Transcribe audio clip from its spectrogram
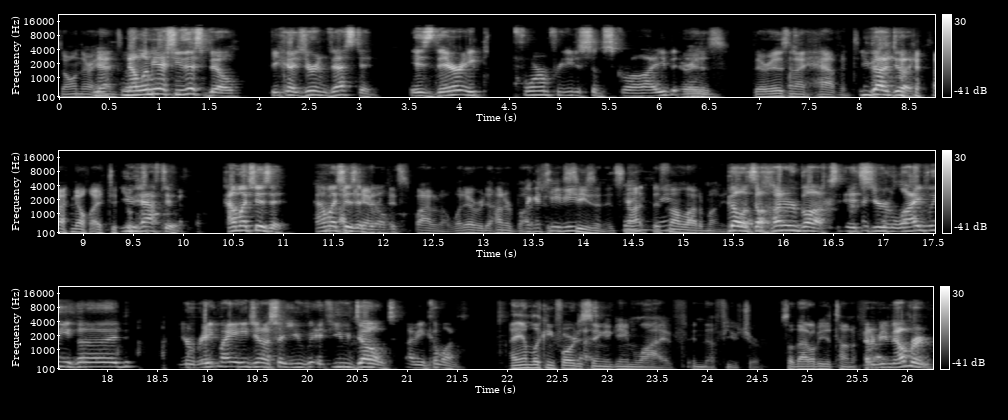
throwing their Now, hands. now let me ask you this, Bill, because you're invested. Is there a platform for you to subscribe? There and is, there is, and I haven't. You got to do it. I know I do. You have to. How much is it? How much is it, Bill? It's I don't know, whatever, a hundred bucks Like a for the TV season. It's not. It's not a lot of money. Bill, it's a hundred bucks. It's your livelihood. Your rate my agent. I'll show you. If you don't, I mean, come on. I am looking forward to seeing a game live in the future, so that'll be a ton of fun. Better be Melbourne.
